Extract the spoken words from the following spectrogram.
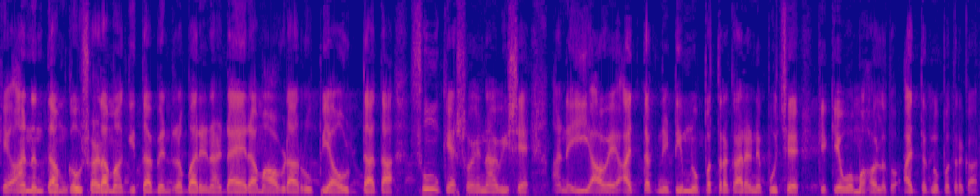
કે આનંદધામ ગૌશાળામાં ગીતાબેન રબારીના ડાયરામાં આવડા રૂપિયા ઉડતા હતા શું કહેશો એના વિશે? અને ઈ આવે, આજ તકની ટીમનો પત્રકાર એને પૂછે કે કેવો માહોલ હતો. આજ તકનો પત્રકાર.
